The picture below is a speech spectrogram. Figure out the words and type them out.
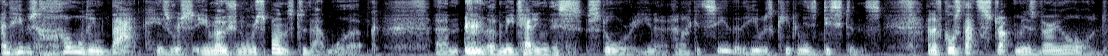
And he was holding back his re- emotional response to that work um, of me telling this story, you know. And I could see that he was keeping his distance. And of course, that struck me as very odd.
